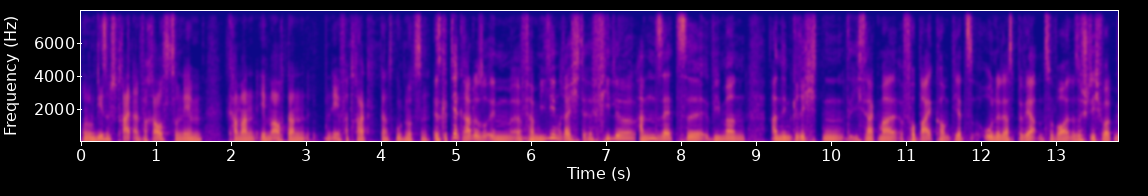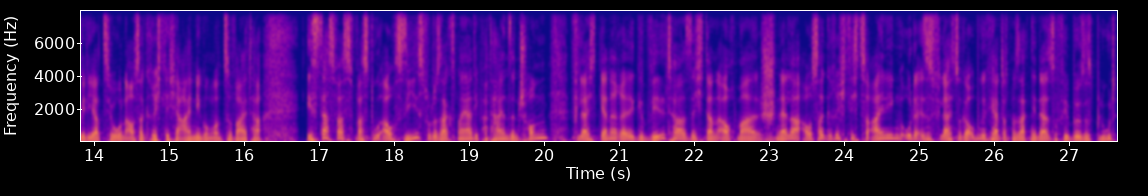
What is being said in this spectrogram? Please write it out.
Und um diesen Streit einfach rauszunehmen, kann man eben auch dann einen Ehevertrag ganz gut nutzen. Es gibt ja gerade so im äh, Familienrecht viele Ansätze, wie man an den Gerichten, ich sag mal, vorbeikommt, jetzt ohne das bewerten zu wollen. Also Stichwort Mediation, außergerichtliche Einigung und so weiter. Ist das was, was du auch siehst, wo du sagst, naja, die Parteien sind schon vielleicht generell gewillter, sich dann auch mal schneller außergerichtlich zu einigen? Oder ist es vielleicht sogar umgekehrt, dass man sagt, nee, da ist so viel böses Blut,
